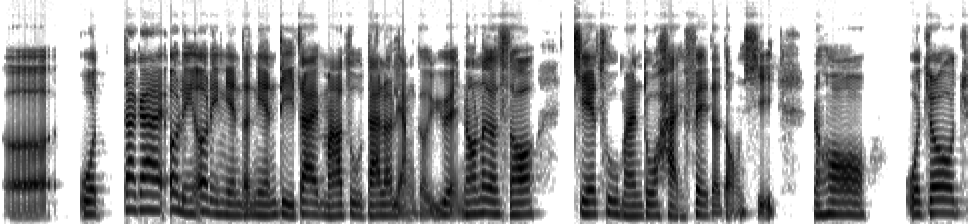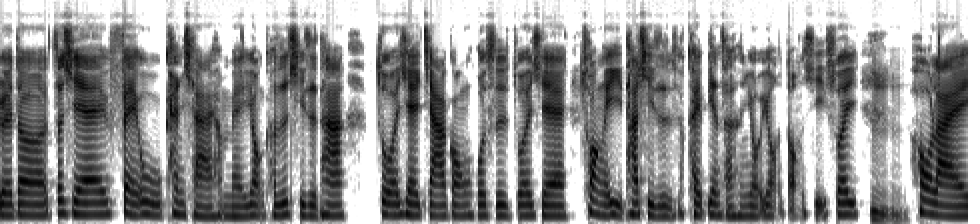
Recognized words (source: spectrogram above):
呃，我大概二零二零年的年底在马祖待了两个月，然后那个时候接触蛮多海废的东西，然后。我就觉得这些废物看起来很没用，可是其实它做一些加工或是做一些创意，它其实可以变成很有用的东西。所以，嗯嗯，后来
